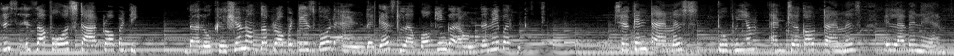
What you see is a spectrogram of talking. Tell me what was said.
This is a 4 star property. The location of the property is good and the guests love walking around the neighborhood. Check-in time is 2 pm and check-out time is 11 am.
